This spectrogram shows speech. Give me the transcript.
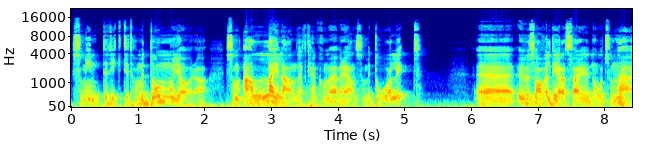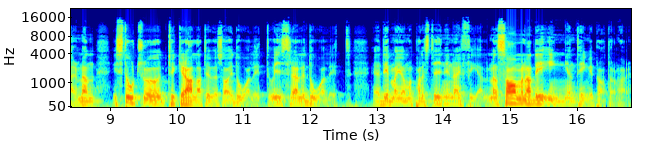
som inte riktigt har med dem att göra. Som alla i landet kan komma överens om är dåligt. Eh, USA har väl delat Sverige något sånär, men i stort så tycker alla att USA är dåligt och Israel är dåligt. Eh, det man gör mot palestinierna är fel. Men samerna, det är ingenting vi pratar om här.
